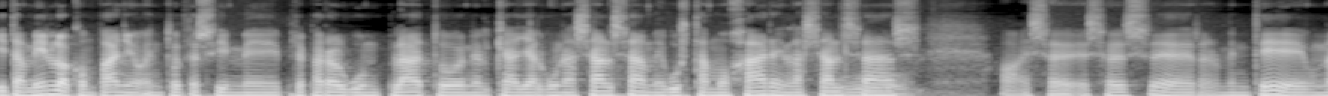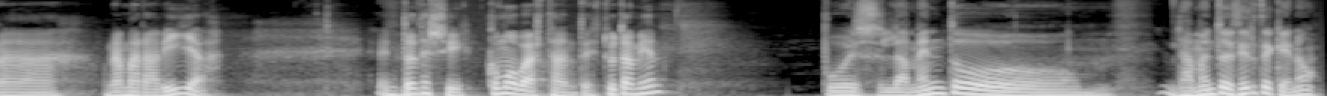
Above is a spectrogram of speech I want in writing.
y también lo acompaño. Entonces si me preparo algún plato en el que haya alguna salsa, me gusta mojar en las salsas. Uh. Oh, eso, es eh, realmente una, una maravilla. Entonces hmm. sí, como bastante. ¿Tú también? Pues lamento, lamento decirte que no.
